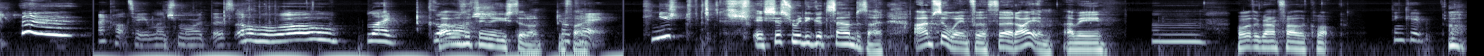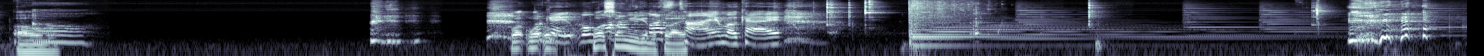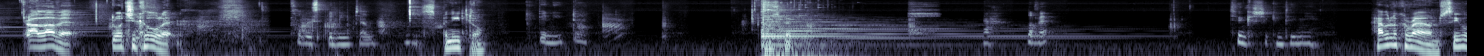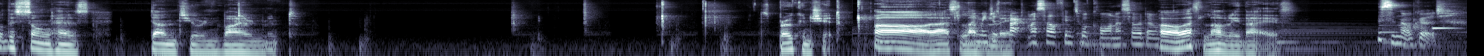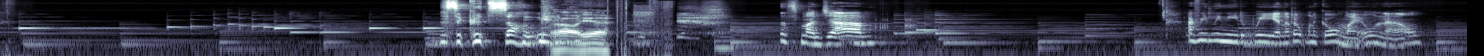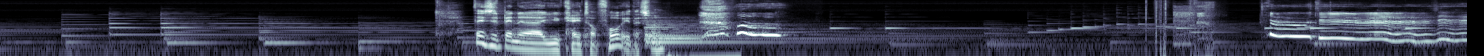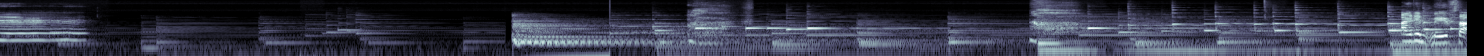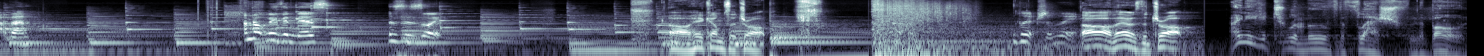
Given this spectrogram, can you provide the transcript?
I can't take much more of this. Oh, oh, like gosh. that was the thing that you stood on. You're fine. Can you? It's just really good sound design. I'm still waiting for the third item. I mean, Um, what about the grandfather clock? I think it. Oh, Oh. what what Okay. Well, what, what, song are you gonna last play? time? Okay. I love it. What do you call it? Call this Benito. Spinito. Benito. Yeah, love it. I think I should continue. Have a look around. See what this song has done to your environment. It's broken shit. Oh, that's lovely. Let me just back myself into a corner so I don't. Oh, that's lovely. That is. This is not good. That's a good song. Oh yeah. That's my jam. Really need a wee and I don't want to go on my own now. This has been a UK top 40. This one. I didn't move that then. I'm not moving this. This is like. Oh, here comes the drop. Literally. Oh, there was the drop. I needed to remove the flesh from the bone.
